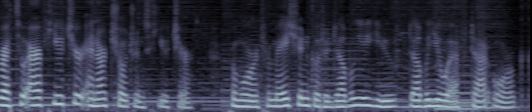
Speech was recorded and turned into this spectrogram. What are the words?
threat to our future and our children's future. For more information, go to wuwf.org.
